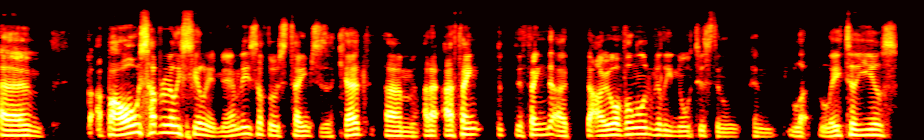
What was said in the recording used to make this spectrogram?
Um, but, I always have really salient memories of those times as a kid. Um, and I, I think the, thing that, I, that I've only really noticed in, in later years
